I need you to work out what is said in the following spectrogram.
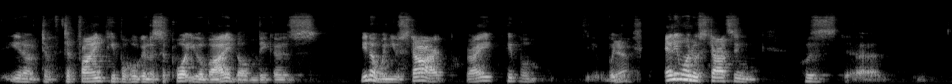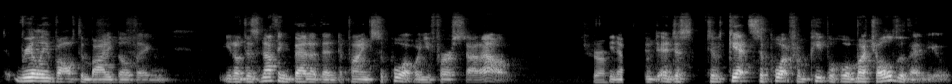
you know, to, to find people who are going to support you in bodybuilding because you know when you start, right? People, when, Yeah. anyone who starts in who's uh, really involved in bodybuilding, you know, there's nothing better than to find support when you first start out Sure. you know, and, and just to get support from people who are much older than you,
